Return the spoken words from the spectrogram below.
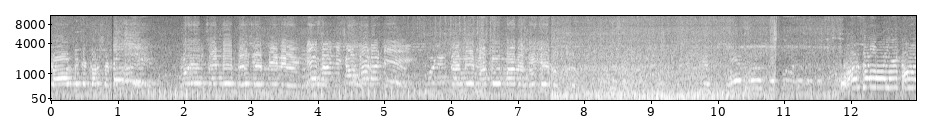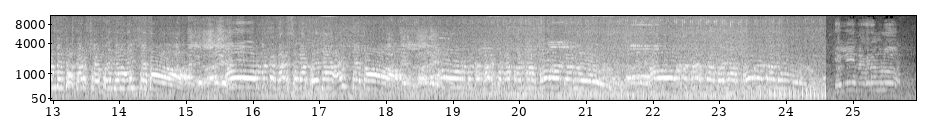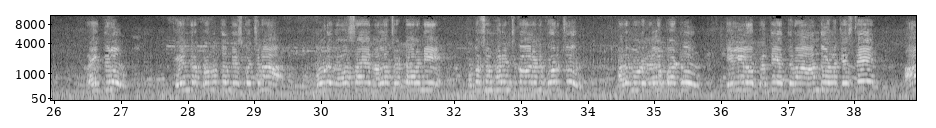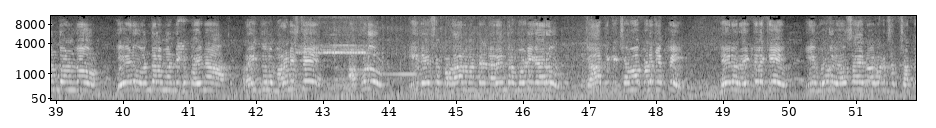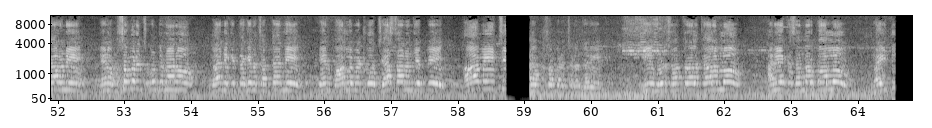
కార్మిక కర్షక ఓడించండి బీజేపీని. దేశాన్ని కాపాడండి. ఓడించండి మతోన్మాద బీజేపీ. వర్ధిల్లాలి కార్మిక కర్షక ప్రజా ఐక్యత. కార్మిక కర్షక ప్రజా ఐక్యత. కార్మిక కర్షక ప్రజా పోరాటాలు. కార్మిక కర్షక ప్రజా పోరాటాలు. ఢిల్లీ నగరంలో రైతులు కేంద్ర ప్రభుత్వం తీసుకొచ్చిన వ్యవసాయ నల్ల చట్టాలని ఉపసంహరించుకోవాలని కోరుచు పదమూడు నెలల పాటు ఢిల్లీలో పెద్ద ఎత్తున ఆందోళన చేస్తే ఆందోళనలో ఏడు వందల మందికి పైన రైతులు మరణిస్తే అప్పుడు ఈ దేశ ప్రధానమంత్రి నరేంద్ర మోడీ గారు జాతికి క్షమాపణ చెప్పి నేను రైతులకి ఈ మూడు వ్యవసాయ నాగరిక చట్టాలని నేను ఉపసంహరించుకుంటున్నాను. దానికి తగిన చట్టాన్ని నేను పార్లమెంట్లో చేస్తానని చెప్పి హామీ ఇచ్చి ఉపసంహరించడం జరిగింది. ఈ మూడు సంవత్సరాల కాలంలో అనేక సందర్భాల్లో రైతు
